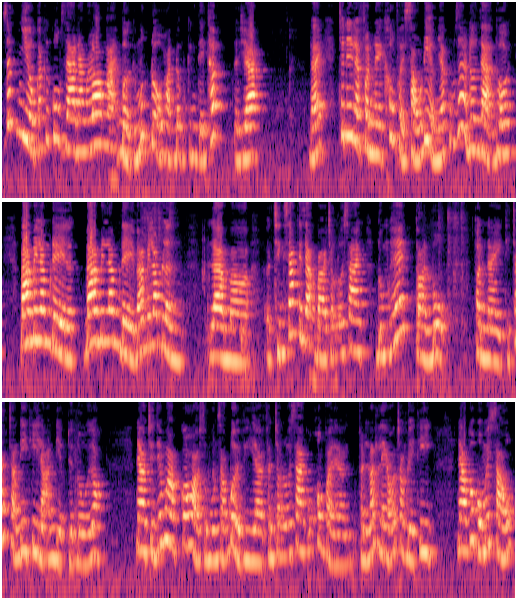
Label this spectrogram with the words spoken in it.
Rất nhiều các cái quốc gia đang lo ngại bởi cái mức độ hoạt động kinh tế thấp, được chưa? Đấy, cho nên là phần này 0,6 điểm nhá, cũng rất là đơn giản thôi. 35 đề là 35 đề 35 lần làm uh, chính xác cái dạng bài chọn lỗi sai, đúng hết toàn bộ. Phần này thì chắc chắn đi thi là ăn điểm tuyệt đối rồi. Nào chuyển tiếp học câu hỏi số 46 bởi vì uh, phần chọn lỗi sai cũng không phải là phần lắt léo trong đề thi. Nào câu 46.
